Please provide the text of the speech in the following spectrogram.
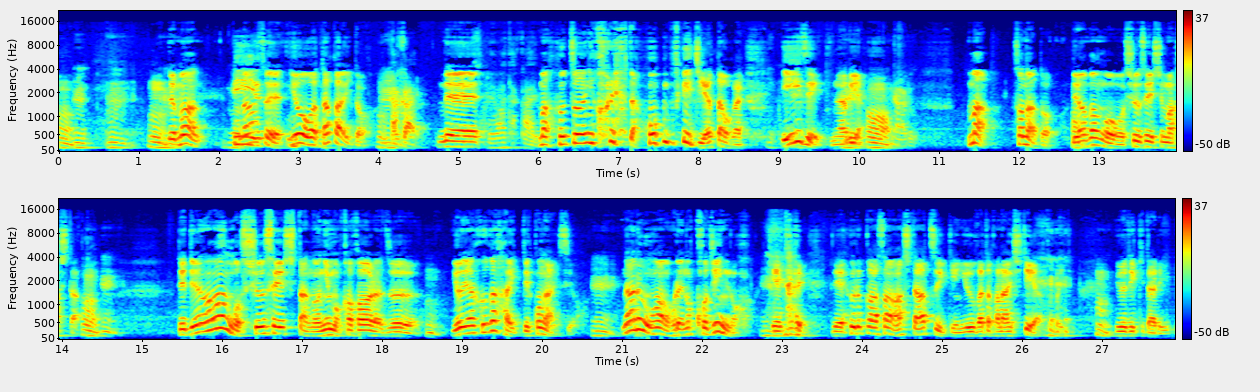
うんうん。うん。うん。でまあなんせ要は高いと。うん。高い。でそれは高い。まあ普通にこれやったらホームページやった方がいい。ぜってなるやん、うん。なるまあその後電話番号を修正しました、うん。うん。で電話番号修正したのにもかかわらず、ん。予約が入ってこないんですよ。うん。なるんは俺の個人の携帯。で古川さん明日暑いけん夕方からにしてやとか言って。うん。言うてきたり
